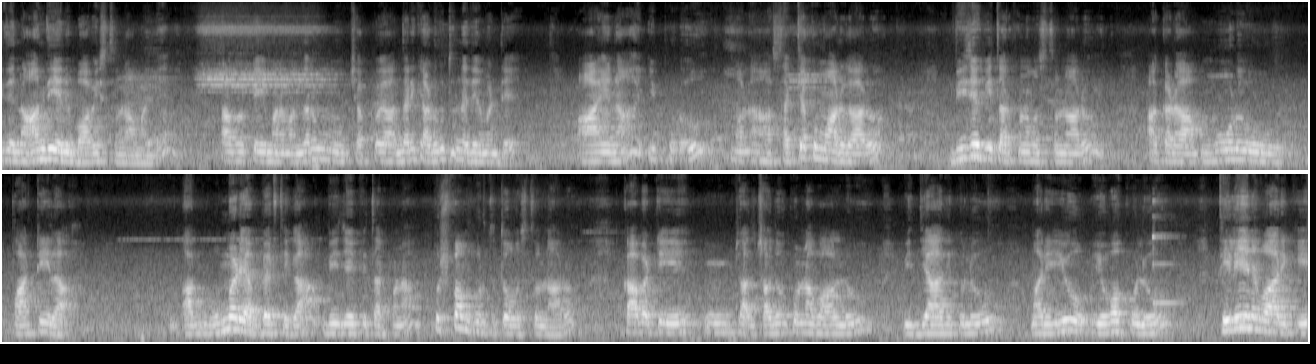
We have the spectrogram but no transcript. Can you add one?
ఇది నాంది అని భావిస్తున్నామండి. కాబట్టి మనం అందరం చెప్ప అందరికీ అడుగుతున్నది ఏమంటే ఆయన ఇప్పుడు మన సత్యకుమార్ గారు బీజేపీ తరఫున వస్తున్నారు. అక్కడ మూడు పార్టీల ఉమ్మడి అభ్యర్థిగా బీజేపీ తరఫున పుష్పం గుర్తుతో వస్తున్నారు. కాబట్టి చదువుకున్న వాళ్ళు విద్యాధికులు మరియు యువకులు తెలియని వారికి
